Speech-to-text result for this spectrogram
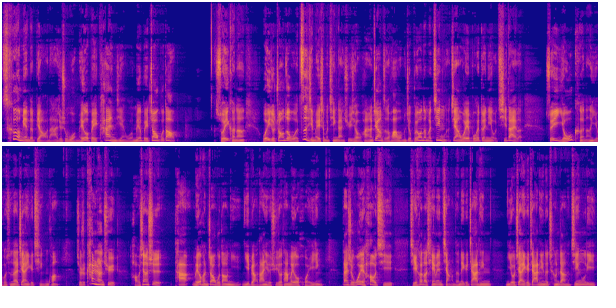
侧面的表达，就是我没有被看见，我没有被照顾到，所以可能我也就装作我自己没什么情感需求，好像这样子的话，我们就不用那么近了，这样我也不会对你有期待了，所以有可能也会存在这样一个情况，就是看上去好像是他没有很照顾到你，你表达你的需求，他没有回应，但是我也好奇。结合到前面讲的那个家庭，你有这样一个家庭的成长的经历，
